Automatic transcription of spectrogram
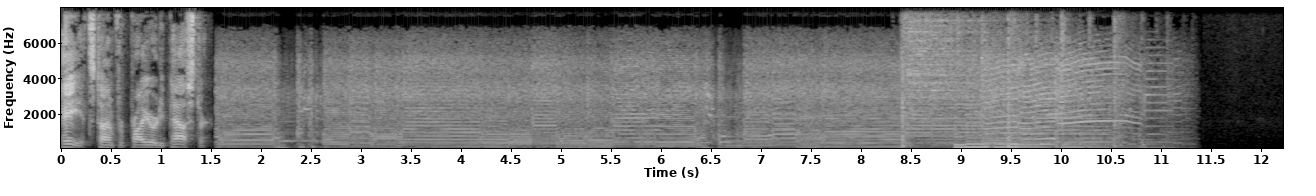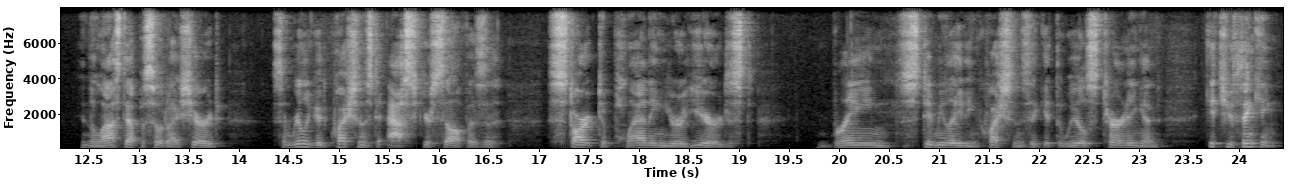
Hey, it's time for Priority Pastor. In the last episode, I shared some really good questions to ask yourself as a start to planning your year. Just brain stimulating questions that get the wheels turning and get you thinking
